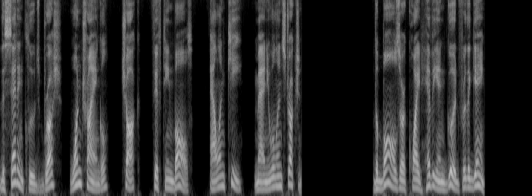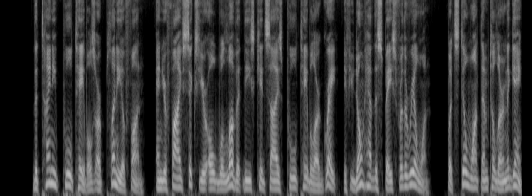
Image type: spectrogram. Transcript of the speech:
The set includes brush, one triangle, chalk, 15 balls, Allen key, manual instruction. The balls are quite heavy and good for the game. The tiny pool tables are plenty of fun, and your 5 6 year old will love it. These kid sized pool table are great if you don't have the space for the real one, but still want them to learn the game.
